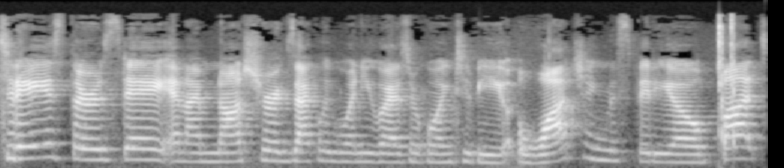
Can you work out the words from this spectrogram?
Today is Thursday and I'm not sure exactly when you guys are going to be watching this video, but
